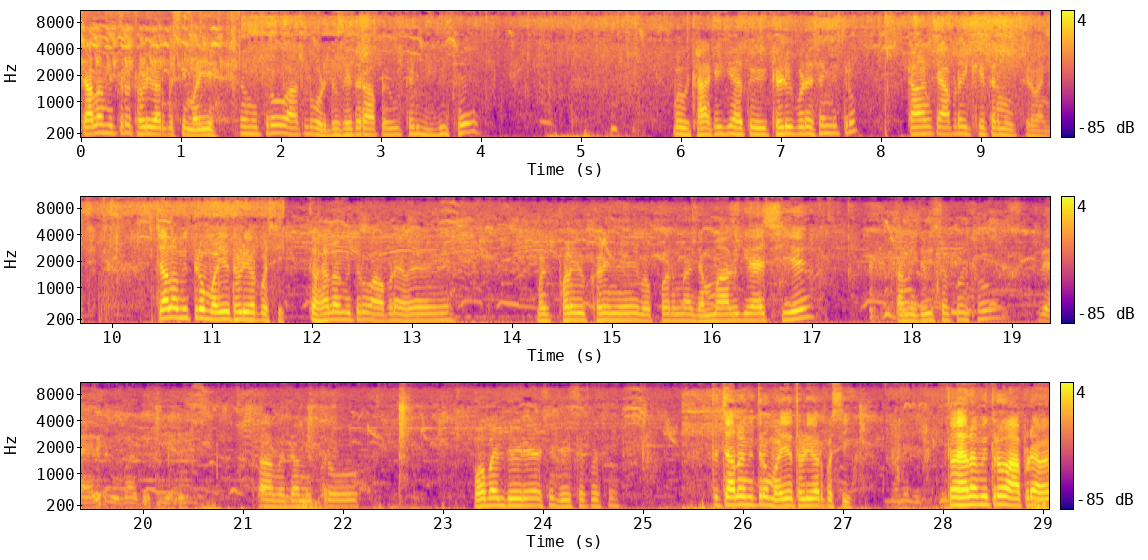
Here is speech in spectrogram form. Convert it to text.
ચાલો મિત્રો, થોડી વાર પછી મળીએ. તો મિત્રો, આટલું અડધું ખેતર આપણે ઉખેડી દીધું છે. બહુ થાકી ગયા તો ઉખેડવું પડે છે મિત્રો. કારણ કે આપણે ખેતરમાં ઉખેડવાની છે. ચાલો મિત્રો મળીએ થોડી વાર પછી. તો હેલો મિત્રો આપણે હવે મગફળી ઉખડીને બપોરના જમવા આવી ગયા છીએ. તમે જોઈ શકો છો. આ બધા મિત્રો મોબાઈલ જોઈ રહ્યા છે જોઈ શકો છો. તો ચાલો મિત્રો મળીએ થોડી વાર પછી. તો હેલો મિત્રો આપણે હવે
